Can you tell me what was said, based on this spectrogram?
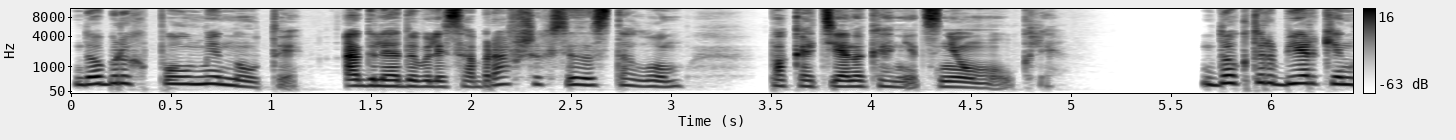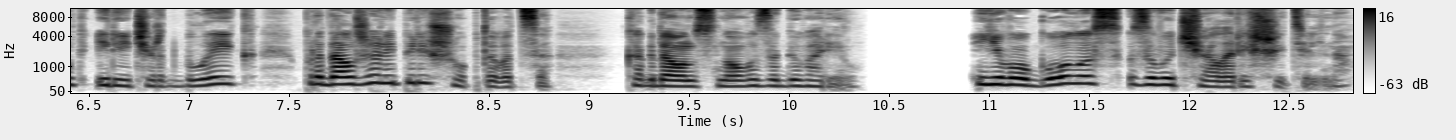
добрых полминуты оглядывали собравшихся за столом, пока те, наконец, не умолкли. Доктор Беркинг и Ричард Блейк продолжали перешептываться, когда он снова заговорил. Его голос звучал решительно.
